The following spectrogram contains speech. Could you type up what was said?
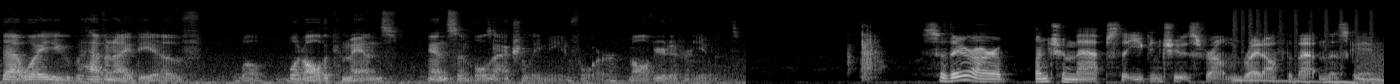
That way, you have an idea of well what all the commands and symbols actually mean for all of your different units. So there are a bunch of maps that you can choose from right off the bat in this game,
